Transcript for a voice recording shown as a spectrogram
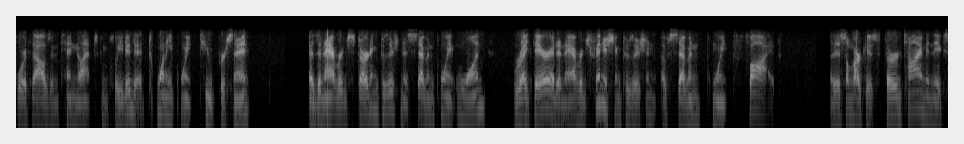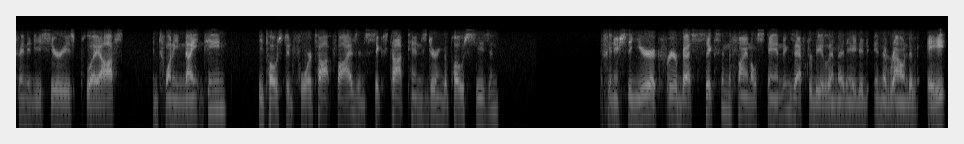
4,010 laps completed at 20.2%, as an average starting position of 7.1, right there at an average finishing position of 7.5. This will mark his third time in the Xfinity Series playoffs. In 2019, he posted four top fives and six top tens during the postseason. Finished the year a career best six in the final standings after being eliminated in the round of eight.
